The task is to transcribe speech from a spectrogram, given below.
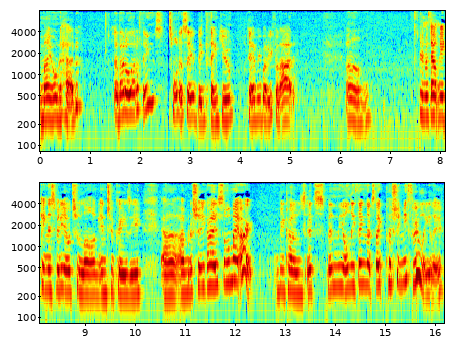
my own head about a lot of things. Just want to say a big thank you to everybody for that. Um, and without making this video too long and too crazy, uh, I'm going to show you guys some of my art because it's been the only thing that's like pushing me through lately.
